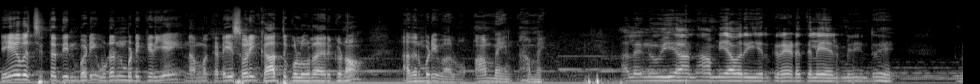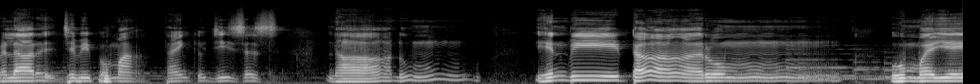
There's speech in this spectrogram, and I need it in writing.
தேவ சித்தத்தின்படி உடன்படிக்கையை நம்ம கடைசி வரை காத்துக்கொள்வராக இருக்கணும். அதன்படி வாழ்வோம். ஆமேன் ஆமேன். அல்லேலூயா நாம் யாவர் இருக்கிற இடத்துல நின்று எல்லாரும் ஜெபிப்போமா? தேங்க்யூ ஜீசஸ் நானும் என் வீட்டாரும் உம்மையே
